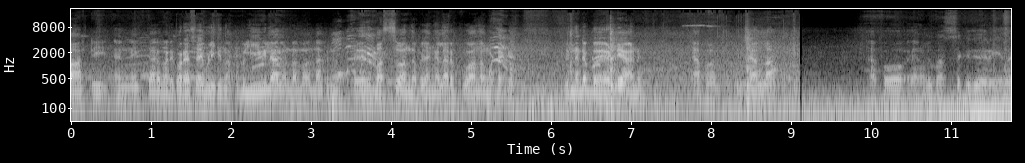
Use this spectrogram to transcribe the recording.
പാർട്ടി ഇഫ്താർ പാർട്ടി കുറേ ദിവസമായി വിളിക്കുന്നത് അപ്പോൾ ലീവില്ലാതെ കൊണ്ടാകുമ്പോൾ ബസ് വന്നു. അപ്പോൾ ഞങ്ങൾ എല്ലാവരും പോകാമെന്ന് അങ്ങോട്ടേക്ക്. പിന്നെ എന്റെ ബർത്ത്ഡേ ആണ്. അപ്പോൾ ഇൻഷല്ല അപ്പോൾ ഞങ്ങൾ ബസ്സൊക്കെ കയറിയത്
